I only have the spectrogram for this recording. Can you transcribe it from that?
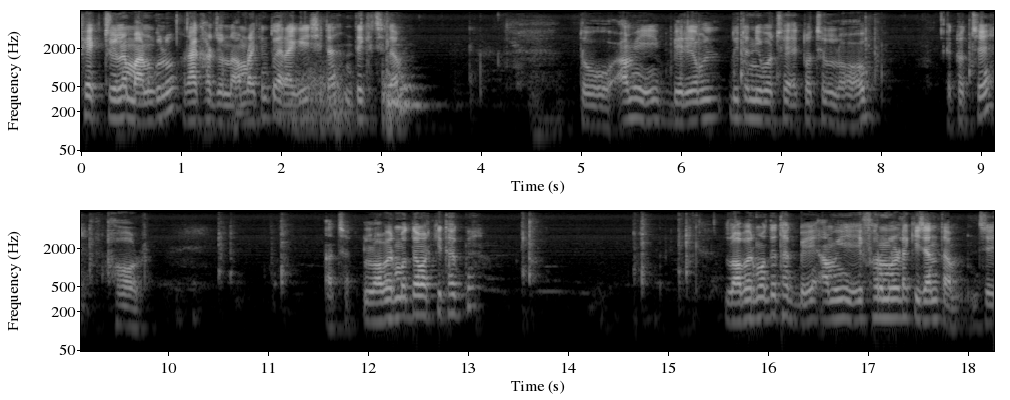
ফ্যাক্টরিয়ালের মানগুলো রাখার জন্য। আমরা কিন্তু এর আগেই সেটা দেখেছিলাম। তো আমি ভেরিয়েবল দুইটা নিব হচ্ছে, একটা হচ্ছে লব একটা হচ্ছে হর। আচ্ছা লবের মধ্যে আমার কি থাকবে? লবের মধ্যে থাকবে, আমি এই ফর্মুলাটা কি জানতাম? যে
